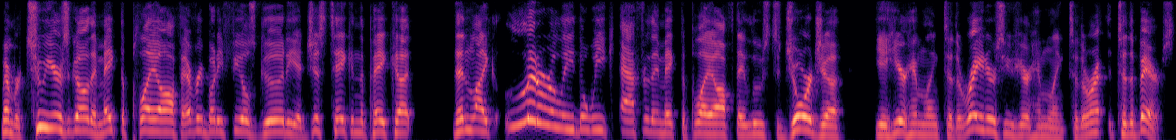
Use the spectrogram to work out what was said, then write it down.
Remember, two years ago, they make the playoff. Everybody feels good. He had just taken the pay cut. Then, like literally the week after they make the playoff, they lose to Georgia. You hear him linked to the Raiders. You hear him linked to the to the Bears.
